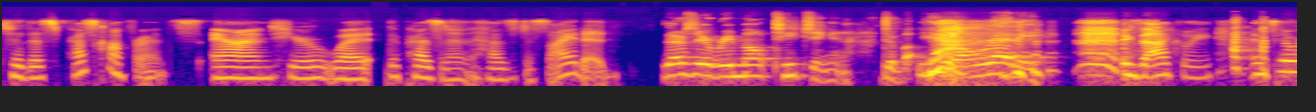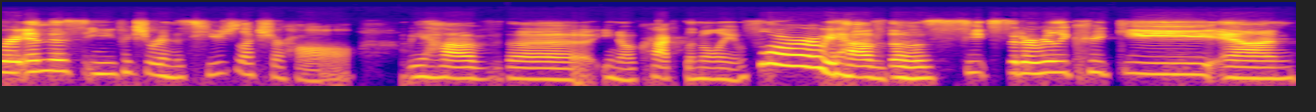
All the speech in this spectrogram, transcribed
to this press conference and hear what the president has decided. There's your remote teaching device yeah. already. exactly. And so we're in this, you picture we're in this huge lecture hall. We have the, you know, cracked linoleum floor. We have those seats that are really creaky. And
